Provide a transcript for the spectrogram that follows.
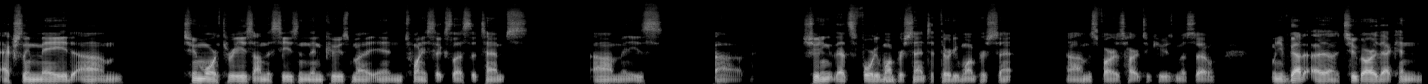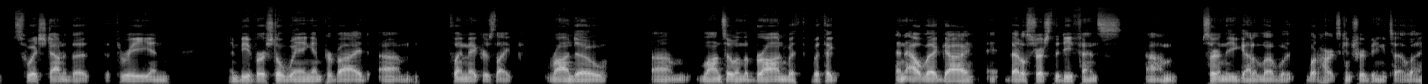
actually made um, two more threes on the season than Kuzma in 26 less attempts. Um, and he's uh, shooting, that's 41% to 31% um, as far as Hart to Kuzma. So when you've got a two guard that can switch down to the, the three and, and be a versatile wing and provide um, playmakers like Rondo, um, Lonzo, and LeBron with, with a, an outlet guy eh, that'll stretch the defense, um, certainly you got to love what, what Hart's contributing to LA.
